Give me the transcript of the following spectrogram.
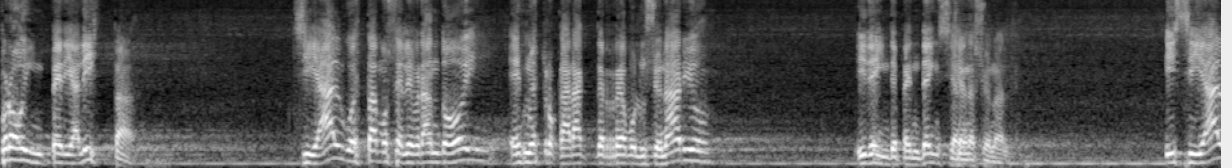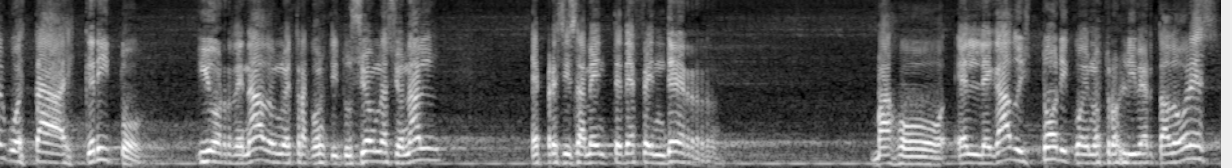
proimperialista. Si algo estamos celebrando hoy es nuestro carácter revolucionario y de independencia nacional. Y si algo está escrito y ordenado en nuestra Constitución Nacional es precisamente defender bajo el legado histórico de nuestros libertadores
